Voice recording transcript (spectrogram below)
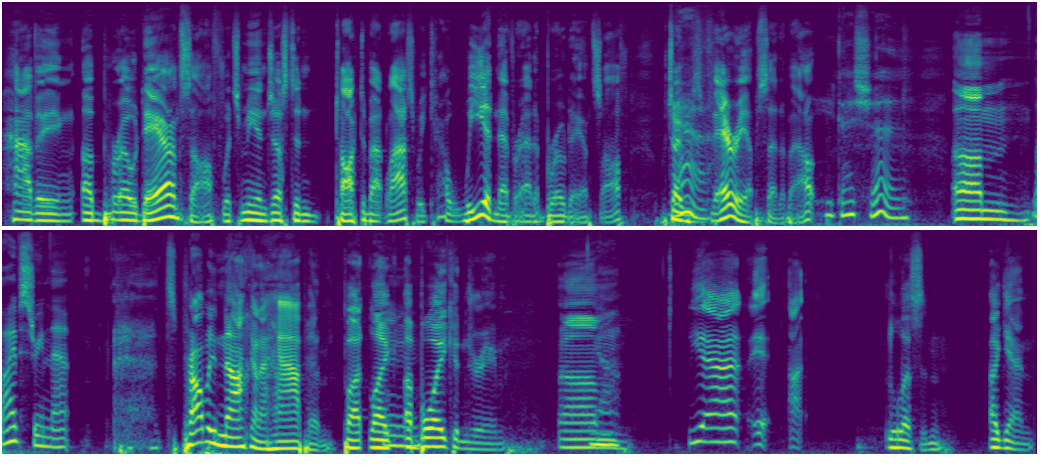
having a bro dance off, which me and Justin talked about last week, how we had never had a bro dance off, which I was very upset about. You guys should Um, live stream that. it's probably not going to happen, but like Mm. a boy can dream. Um, yeah. it, I, listen, again,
